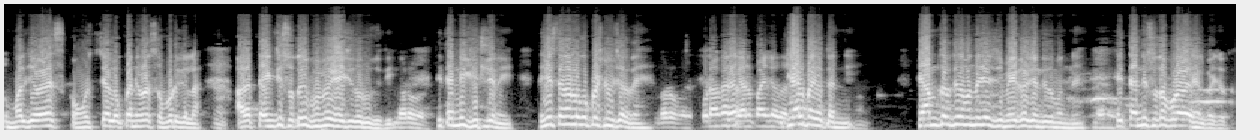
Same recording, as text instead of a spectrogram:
तुम्हाला ज्यावेळेस काँग्रेसच्या लोकांनी एवढा सपोर्ट केला आता त्यांची स्वतःची भूमिका घ्यायची जरूर होती. ती त्यांनी घेतली नाही. हेच त्यांना लोक प्रश्न विचारत आहे घ्यायला पाहिजे होता. घ्यायला पाहिजे त्यांनी. हे आमचं म्हणणं जे मेकर जनतेचं म्हणणं आहे हे त्यांनी स्वतः पुढे घ्यायला पाहिजे होतं.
